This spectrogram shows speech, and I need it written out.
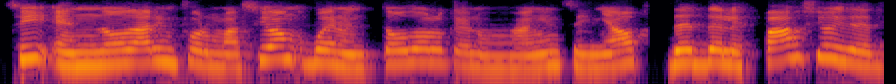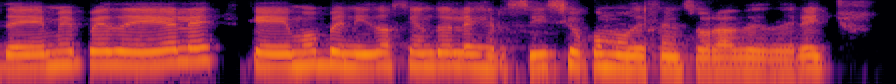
¿sí? En no dar información, bueno, en todo lo que nos han enseñado desde el espacio y desde MPDL, que hemos venido haciendo el ejercicio como defensora de derechos.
